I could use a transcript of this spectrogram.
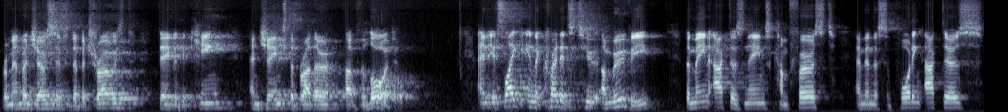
remember Joseph the betrothed, David the king, and James the brother of the Lord. And it's like in the credits to a movie, the main actors' names come first, and then the supporting actors.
